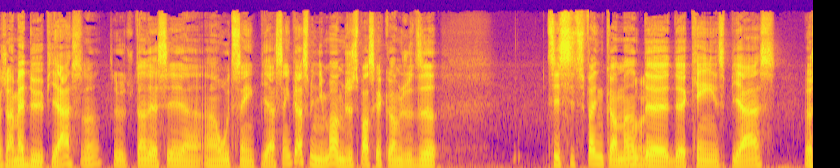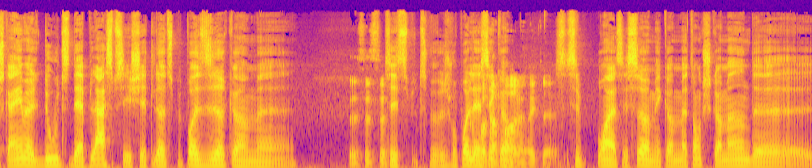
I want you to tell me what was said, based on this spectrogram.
Jamais 2 piastres, là. Tu sais, je vais tout le temps laisser en, en haut de 5 piastres. 5 piastres minimum, juste parce que, comme je veux dire. Tu sais, si tu fais une commande de, de 15 piastres, là, c'est quand même le dos tu déplaces pis ces shit-là. Tu peux pas dire comme. euh, C'est- ça. tu veux- je vais pas laisser pas comme. avec le... Ouais, c'est ça, mais comme mettons que je commande euh,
